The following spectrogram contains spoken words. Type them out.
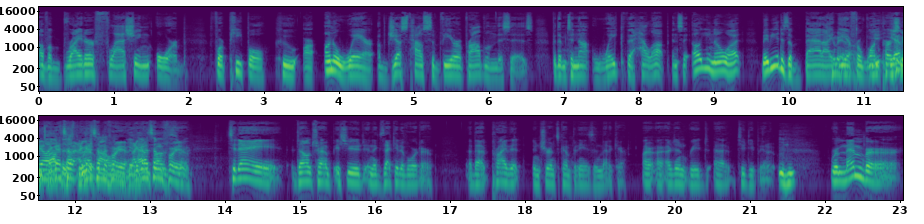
of a brighter flashing orb for people who are unaware of just how severe a problem this is, for them to not wake the hell up and say, oh, you know what? Maybe it is a bad idea for one person Kmele, to I got, some- I got something for you. Yeah, I got something for you. Today, Donald Trump issued an executive order about private insurance companies and Medicare. I, I, I didn't read uh, too deeply in it. Mm-hmm. Remember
